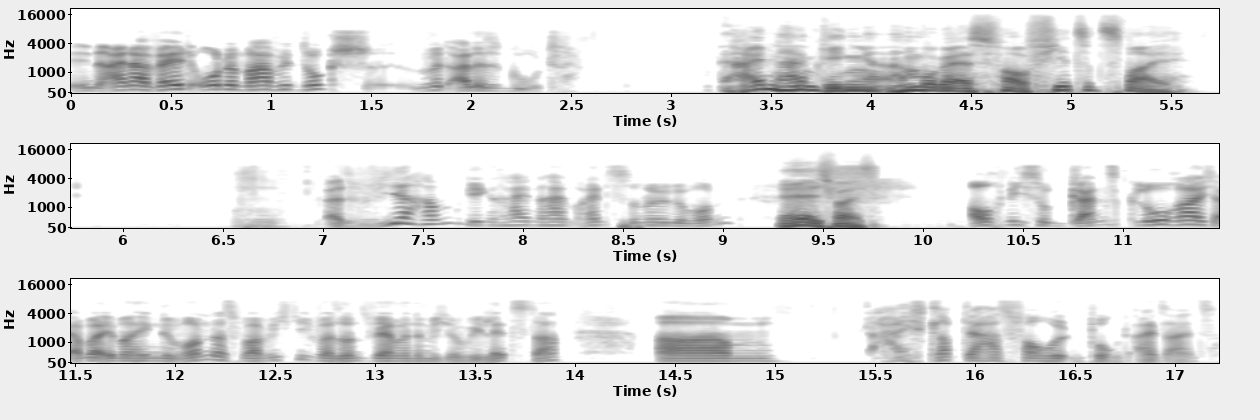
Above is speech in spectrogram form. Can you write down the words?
In einer Welt ohne Marvin Duksch wird alles gut. Heidenheim gegen Hamburger SV 4 zu 2. Also wir haben gegen Heidenheim 1 zu 0 gewonnen. Ja, ich weiß. Auch nicht so ganz glorreich, aber immerhin gewonnen. Das war wichtig, weil sonst wären wir nämlich irgendwie letzter. Ähm, ah, ich glaube, der HSV holt einen Punkt. 1-1.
